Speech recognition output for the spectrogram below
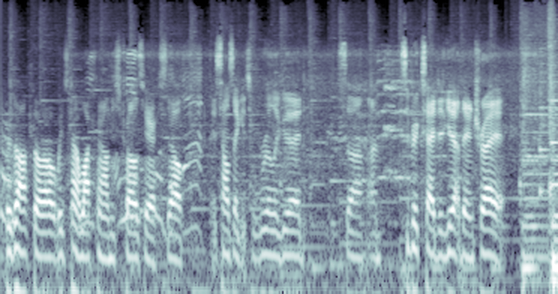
there's also, we just kind of walking around these trails here, so it sounds like it's really good. So I'm super excited to get out there and try it.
